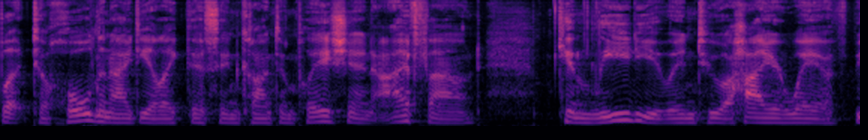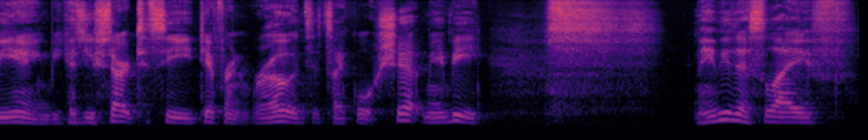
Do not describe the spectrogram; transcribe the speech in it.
But to hold an idea like this in contemplation, I've found can lead you into a higher way of being because you start to see different roads. It's like, well, shit, maybe, maybe this life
